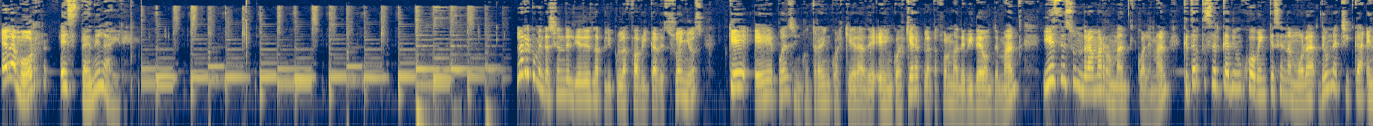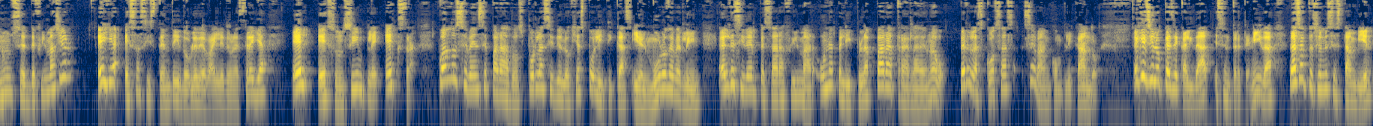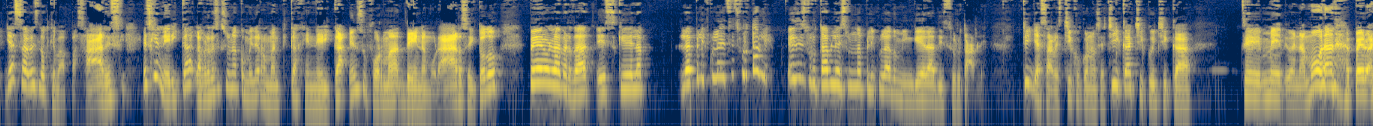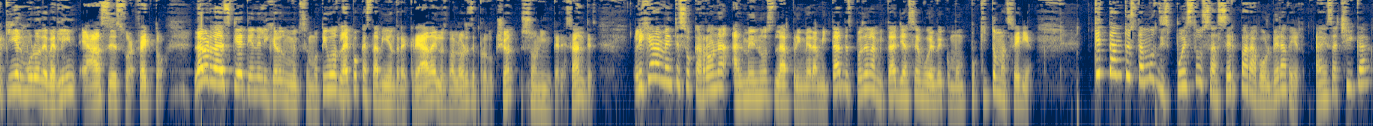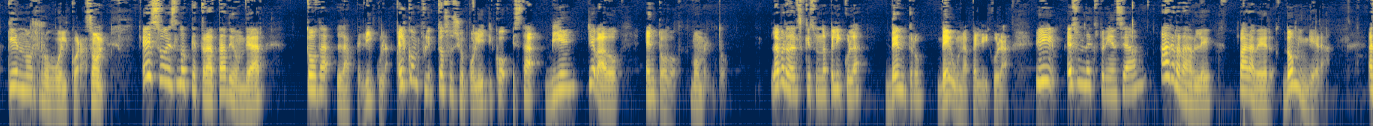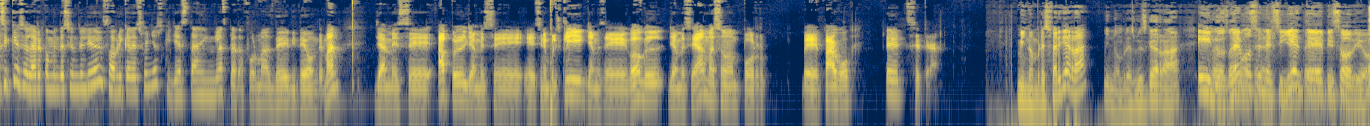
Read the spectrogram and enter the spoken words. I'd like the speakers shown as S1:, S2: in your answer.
S1: El amor está en el aire. La recomendación del día de hoy es la película Fábrica de Sueños, que eh, puedes encontrar en cualquiera, en cualquier plataforma de video on demand. Y este es un drama romántico alemán que trata acerca de un joven que se enamora de una chica en un set de filmación. Ella es asistente y doble de baile de una estrella, él es un simple extra. Cuando se ven separados por las ideologías políticas y el muro de Berlín, él decide empezar a filmar una película para traerla de nuevo, pero las cosas se van complicando. Hay que decir lo que es de calidad, es entretenida, las actuaciones están bien, ya sabes lo que va a pasar, es, es genérica, la verdad es que es una comedia romántica genérica en su forma de enamorarse y todo, pero la verdad es que la, la película es disfrutable. Es disfrutable, es una película dominguera disfrutable. Sí, ya sabes, chico conoce a chica, chico y chica se medio enamoran, pero aquí el muro de Berlín hace su efecto. La verdad es que tiene ligeros momentos emotivos, la época está bien recreada y los valores de producción son interesantes. Ligeramente socarrona, al menos la primera mitad, después de la mitad ya se vuelve como un poquito más seria. ¿Qué tanto estamos dispuestos a hacer para volver a ver a esa chica que nos robó el corazón? Eso es lo que trata de ondear toda la película. El conflicto sociopolítico está bien llevado en todo momento. La verdad es que es una película dentro de una película y es una experiencia agradable para ver dominguera. Así que esa es la recomendación del día de hoy, Fábrica de Sueños, que ya está en las plataformas de video on demand. Llámese Apple, llámese eh, Cinepolis Click, llámese Google, llámese Amazon por eh, pago, etc.
S2: Mi nombre es Fer Guerra
S3: Mi nombre es Luis Guerra.
S2: y nos, vemos en el siguiente episodio.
